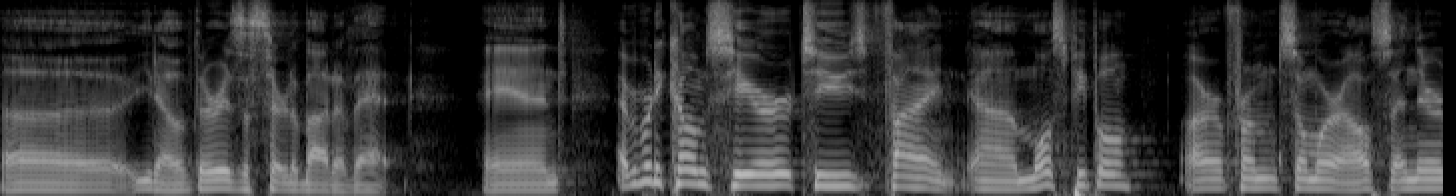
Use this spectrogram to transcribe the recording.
uh, you know, there is a certain amount of that, and everybody comes here to find. Uh, most people are from somewhere else, and they're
